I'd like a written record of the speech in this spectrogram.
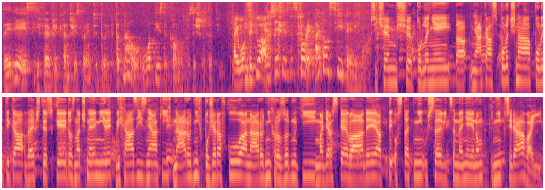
The idea is if every country is going to do it. But now, what is the common position that you I wanted to ask. this is the story. I don't see it anymore. Přičemž podle něj ta nějaká společná politika V4 do značné míry vychází z nějakých národních požadavků a národních rozhodnutí maďarské vlády a ty ostatní už se víceméně jenom k ní přidávají.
